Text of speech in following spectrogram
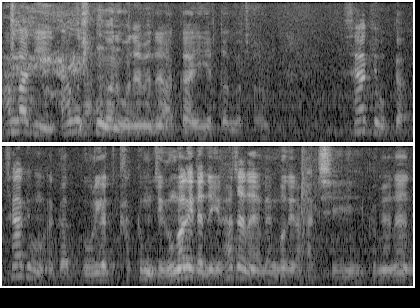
한마디 하고 싶은 거는 뭐냐면은 아까 얘기했던 것처럼 생각해볼까 생각해보면 그러니까 우리가 가끔 이제 음악에 대한 얘기를 하잖아요 멤버들이랑 같이 그러면은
